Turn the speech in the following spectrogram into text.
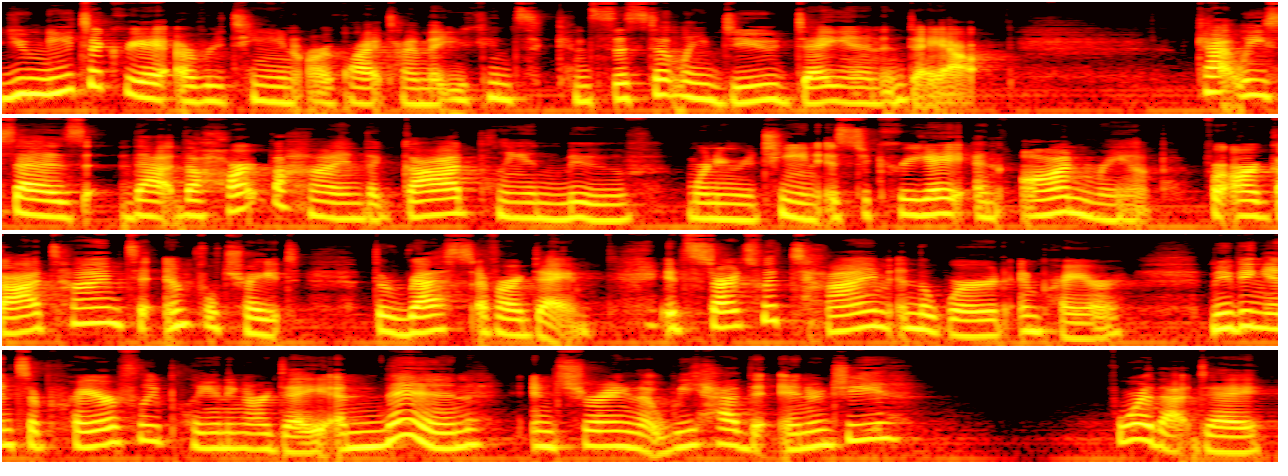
You need to create a routine or a quiet time that you can consistently do day in and day out. Kat Lee says that the heart behind the God plan move morning routine is to create an on ramp for our God time to infiltrate the rest of our day. It starts with time in the Word and prayer, moving into prayerfully planning our day, and then ensuring that we have the energy for that day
